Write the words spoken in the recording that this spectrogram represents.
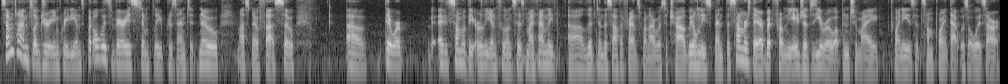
Sometimes luxury ingredients, but always very simply presented. No muss, no fuss. So uh, there were some of the early influences. My family uh, lived in the south of France when I was a child. We only spent the summers there, but from the age of zero up into my twenties, at some point, that was always our,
